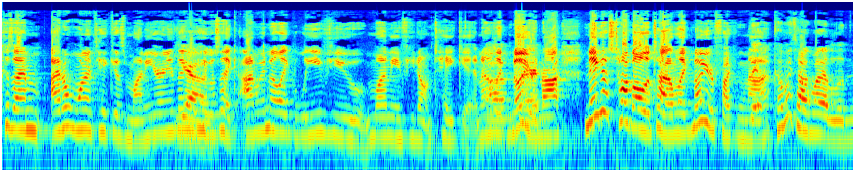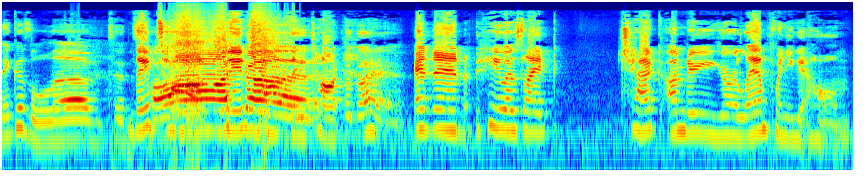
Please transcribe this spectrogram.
Cause I'm, I don't want to take his money or anything. Yeah. He was like, I'm gonna like leave you money if you don't take it, and I was Oh, like, No, you're not. Niggas talk all the time. I'm like, No, you're fucking They- not. Can we talk about it? Niggas love to They talk. talk, they talk, they talk. But go ahead. And then he was like, check under your lamp when you get home.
